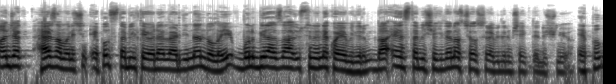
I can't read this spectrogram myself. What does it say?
Ancak her zaman için Apple stabiliteye önem verdiğinden dolayı bunu biraz daha üstüne ne koyabilirim? Daha en stabil şekilde nasıl çalıştırabilirim şeklinde düşünüyor. Apple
